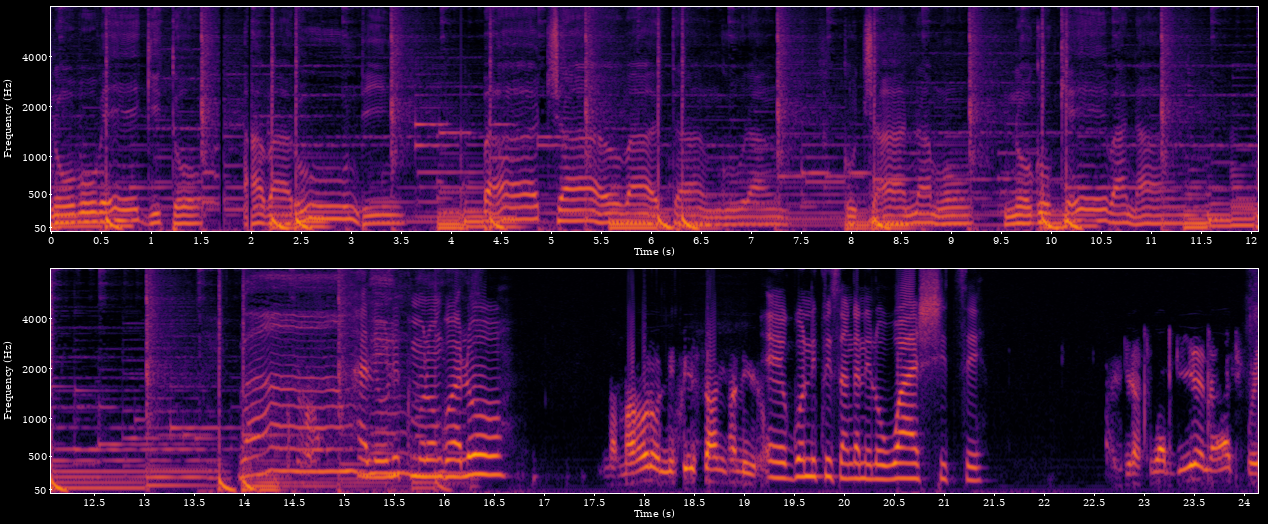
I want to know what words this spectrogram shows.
n'ububegito. Abarundi baca batangura. Gucanamwo no gukebana hari uri ku murongo halo. Amahoro ni ku isanganiro. Ego ni ku isanganiro washitse. Agira tubabwire natwe.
